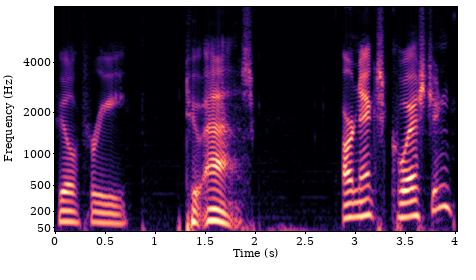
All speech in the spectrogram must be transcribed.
feel free to ask. Our next question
